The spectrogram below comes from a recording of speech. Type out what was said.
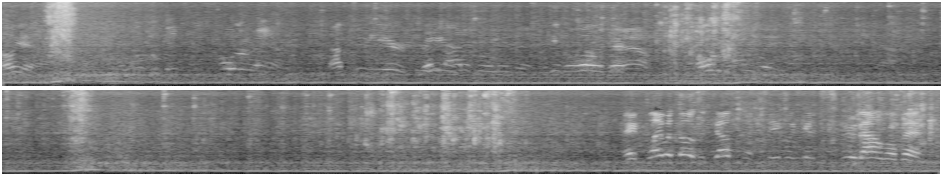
Oh yeah. About two years, three years. for a little bit. We're getting oil in there. Yeah. All the alleyways. Hey, play with those adjustments. See if we can get it smooth out a little bit.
